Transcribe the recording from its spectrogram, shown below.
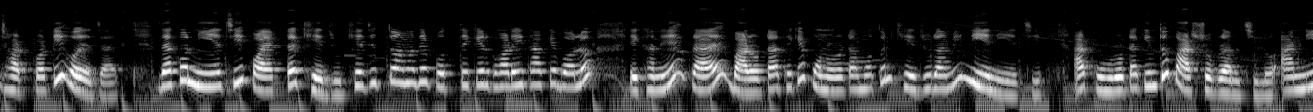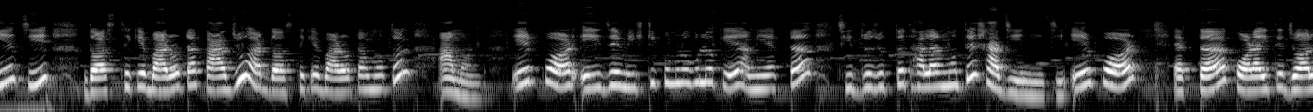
ঝটপটই হয়ে যায়। দেখো নিয়েছি কয়েকটা খেজুর। খেজুর তো আমাদের প্রত্যেকের ঘরেই থাকে বলো। এখানে প্রায় বারোটা থেকে পনেরোটা মতন খেজুর আমি নিয়ে নিয়েছি। আর কুমড়োটা কিন্তু পাঁচশো গ্রাম ছিল। আর নিয়েছি দশ থেকে বারোটা কাজু আর দশ থেকে বারোটা মতন আমন্ড। এরপর এই যে মিষ্টি কুমড়োগুলোকে আমি একটা ছিদ্রযুক্ত থালার মধ্যে সাজিয়ে নিয়েছি। এরপর একটা কড়াইতে জল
